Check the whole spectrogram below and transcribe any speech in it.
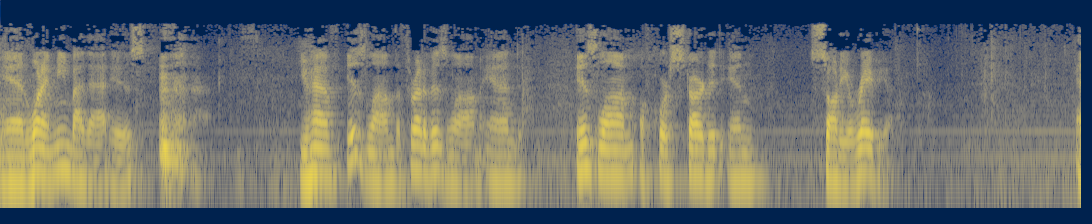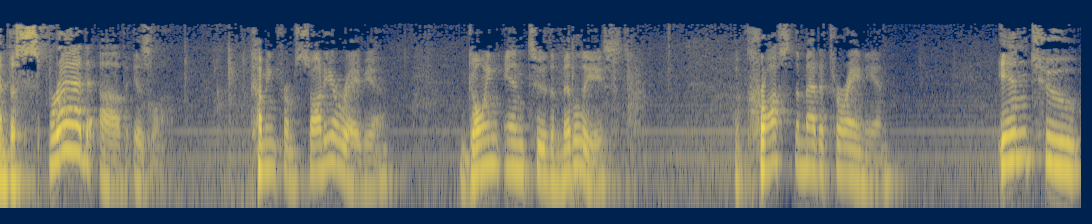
And what I mean by that is you have Islam, the threat of Islam, and Islam, of course, started in Saudi Arabia. And the spread of Islam coming from Saudi Arabia, going into the Middle East, across the Mediterranean, into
